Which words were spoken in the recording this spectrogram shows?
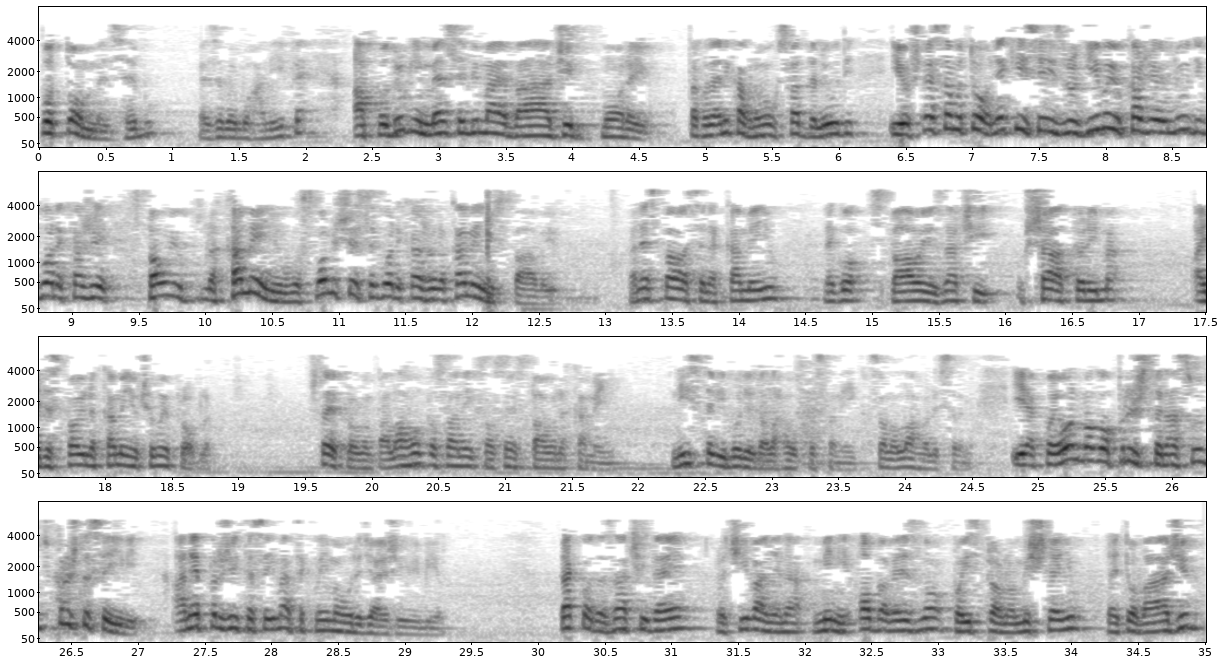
po tom mezhebu, mezhebu Ebu Hanife, a po drugim mezhebima je vađib, moraju. Tako da nikako ne mogu shvatiti da ljudi, i još ne samo to, neki se izrugivaju, kaže ljudi gore, kaže, spavaju na kamenju, oslomiše se gore, kaže, na kamenju spavaju. Pa ne spava se na kamenju, nego spavaju, znači, u šatorima, ajde spavaju na kamenju, u čemu je problem? Šta je problem? Pa Allahov poslanik sa osvijem spavao na kamenju. Niste vi bolje od Allahov poslanika, sallallahu alaihi sallam. I ako je on mogao pržiti na suncu, pržite se i vi. A ne pržite se, imate klima uređaja živi bil. Tako da znači da je noćivanje na mini obavezno, po ispravnom mišljenju, da je to važiv.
